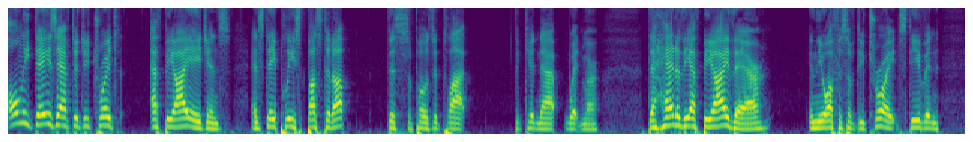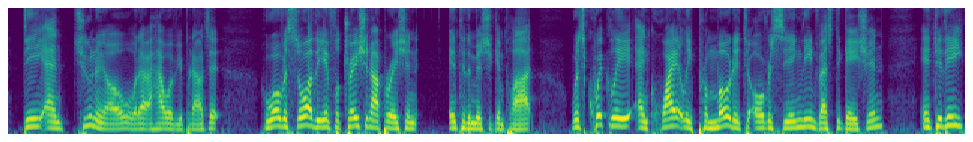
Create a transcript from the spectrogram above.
only days after Detroit's FBI agents and state police busted up this supposed plot to kidnap Whitmer, the head of the FBI there in the office of Detroit, Stephen D'Antonio, whatever, however you pronounce it, who oversaw the infiltration operation into the Michigan plot, was quickly and quietly promoted to overseeing the investigation into the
